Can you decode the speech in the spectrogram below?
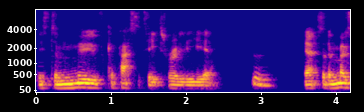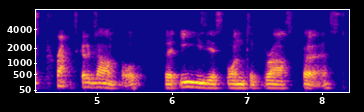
is to move capacity through the year. Mm. Yeah, so the most practical example, the easiest one to grasp first,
